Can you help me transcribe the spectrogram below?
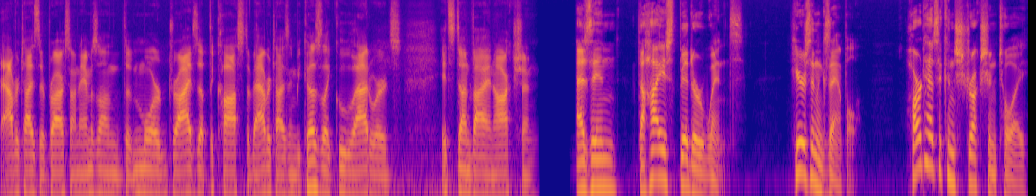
advertise their products on Amazon, the more drives up the cost of advertising because, like Google AdWords, it's done via an auction. As in, the highest bidder wins. Here's an example Hart has a construction toy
